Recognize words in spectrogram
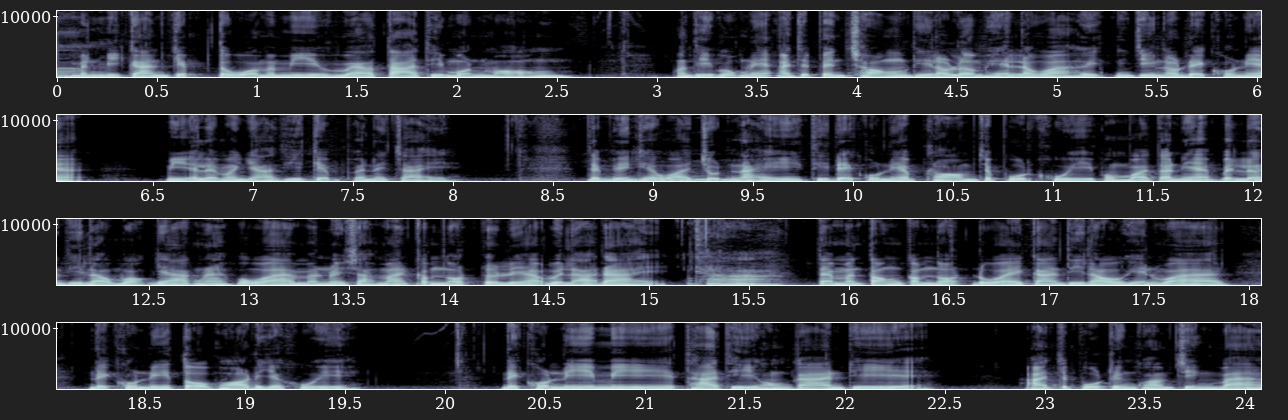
ามันมีการเก็บตัวมันมีแววตาที่หม่นหมองบางทีพวกเนี้ยอาจจะเป็นช่องที่เราเริ่มเห็นแล้วว่าเฮ้ยจริงๆแล้วเด็กคนเนี้ยมีอะไรบางอย่างที่เก็บไว้ในใจ แต่เพียงแค่ว่าจุดไหนที่เด็กคนเนี้ยพร้อมจะพูดคุย ผมว่าตอนเนี้ยเป็นเรื่องที่เราบอกยากนะ เพราะว่ามันไม่สามารถกำหนดด้วยระยะเวลาได้ค่ะ แต่มันต้องกำหนดด้วยการที่เราเห็นว่าเด็กคนนี้โตพอที่จะคุย เด็กคนนี้มีท่าทีของการที่อาจจะพูดถึงความจริงบ้าง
